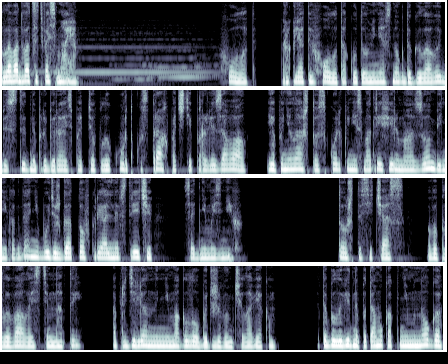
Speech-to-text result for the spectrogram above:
Глава 28. Холод. Проклятый холод окутал меня с ног до головы, бесстыдно пробираясь под теплую куртку. Страх почти парализовал. Я поняла, что сколько ни смотри фильмы о зомби, никогда не будешь готов к реальной встрече с одним из них. То, что сейчас выплывало из темноты, определенно не могло быть живым человеком. Это было видно потому, как немного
